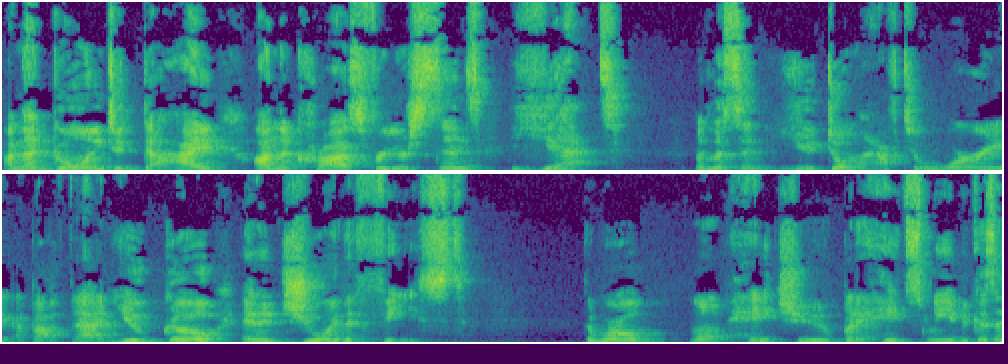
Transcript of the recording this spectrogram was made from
I'm not going to die on the cross for your sins yet. But listen, you don't have to worry about that. You go and enjoy the feast. The world won't hate you, but it hates me because I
